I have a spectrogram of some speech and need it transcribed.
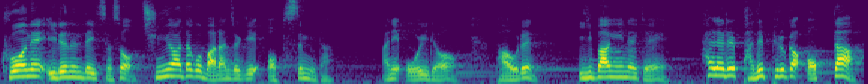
구원에 이르는 데 있어서 중요하다고 말한 적이 없습니다. 아니 오히려 바울은 이방인에게 할례를 받을 필요가 없다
